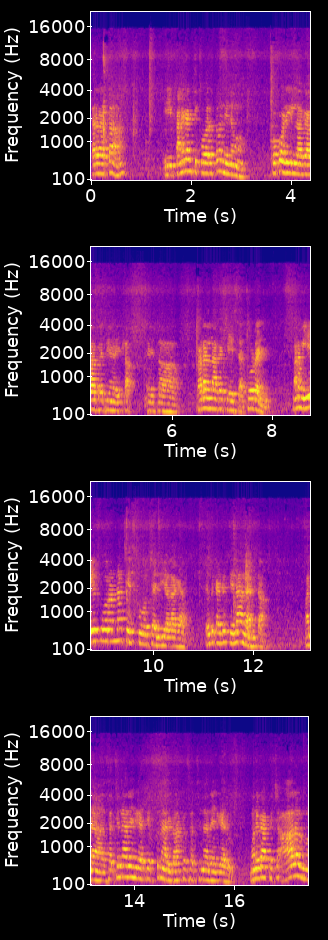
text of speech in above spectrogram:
తర్వాత ఈ పనగంటి కూరతో నేను పకోడీలాగా ఇట్లా ఇట్లా వడల్లాగా చేసా చూడండి. మనం ఏ కూరన్నా చేసుకోవచ్చండి అలాగా. ఎందుకంటే తినాలి అంట మన సత్యనారాయణ గారు చెప్తున్నారు డాక్టర్ సత్యనారాయణ గారు. మునగాక చాలా మ,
